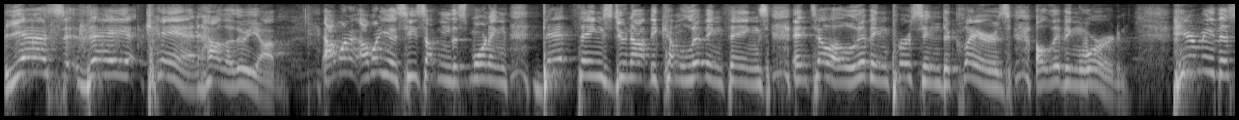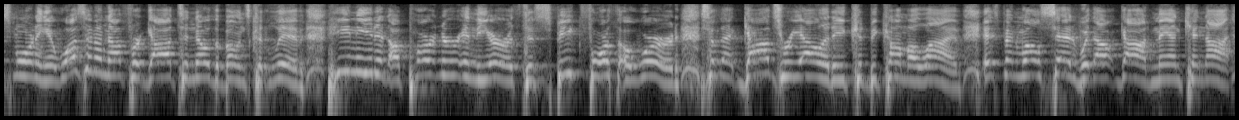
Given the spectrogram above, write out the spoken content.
Yes, they can. Hallelujah. I want, I want you to see something this morning. Dead things do not become living things until a living person declares a living word. Hear me this morning. It wasn't enough for God to know the bones could live. He needed a partner in the earth to speak forth a word so that God's reality could become alive. It's been well said without God, man cannot,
